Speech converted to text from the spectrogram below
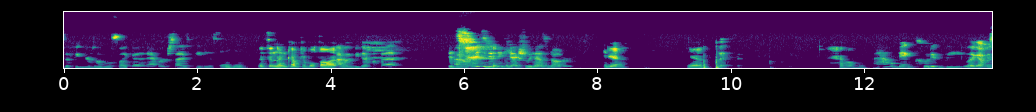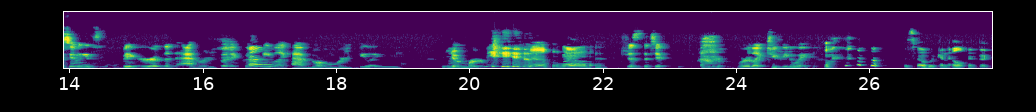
That's Like his the finger's almost like an average sized penis. hmm it's an uncomfortable thought. I would be done with that. It's crazy to think he actually has a daughter. Yeah, yeah. But How? how big could it be? Like I'm assuming it's bigger than average, but it could Uh, be like abnormal, or you could be like You gonna murder me? Yeah. Well, just the tip. We're like two feet away. it sounds like an elephant dick.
